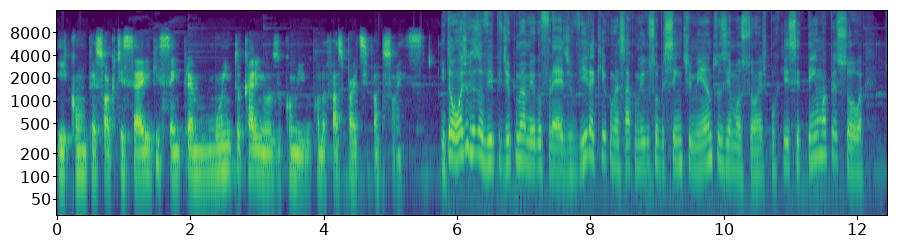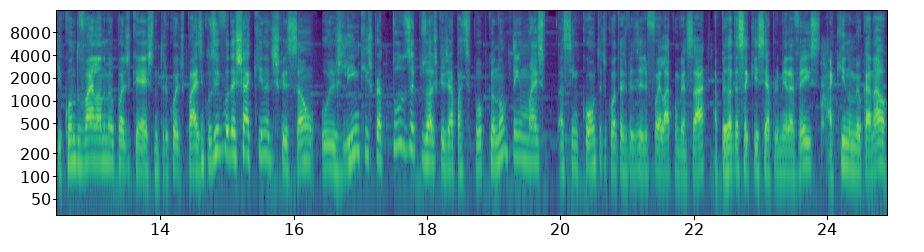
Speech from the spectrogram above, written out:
e com o pessoal que te segue, que sempre é muito carinhoso comigo quando eu faço participações. Então hoje eu resolvi pedir para meu amigo Fred vir aqui conversar comigo sobre sentimentos e emoções, porque se tem uma pessoa que quando vai lá no meu podcast, no Tricô de Paz, inclusive vou deixar aqui na descrição os links para todos os episódios que ele já participou, porque eu não tenho mais assim conta de quantas vezes ele foi lá conversar, apesar dessa aqui ser a primeira vez aqui no meu canal,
